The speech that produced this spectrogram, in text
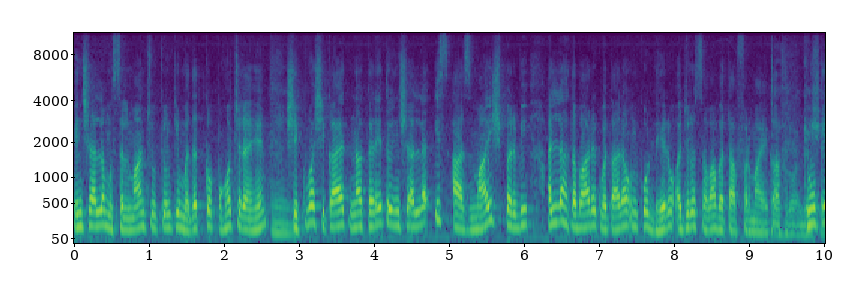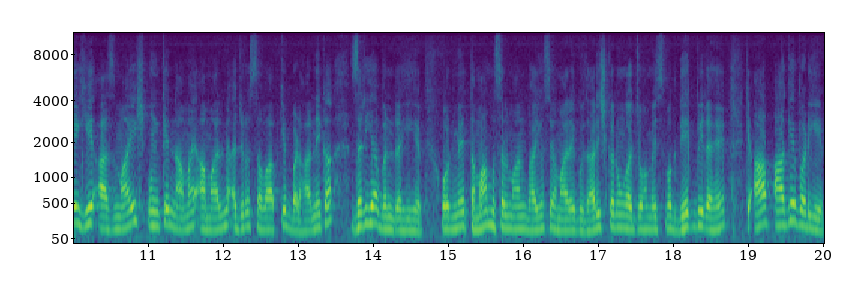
इन मुसलमान चूँकि उनकी मदद को पहुँच रहे हैं शिकवा शिकायत ना करें तो इन इस आजमाइश पर भी अल्लाह तबारक वाली उनको ढेरों अजर सवाब अता फरमाएगा। क्योंकि ये आजमाइश उनके नामा अमाल में अजर सवाब के बढ़ाने का ज़रिया बन रही है। और मैं तमाम मुसलमान भाइयों से हमारे गुजारिश करूँगा, जो हमें इस वक्त देख भी रहे हैं, कि आप आगे बढ़िए।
